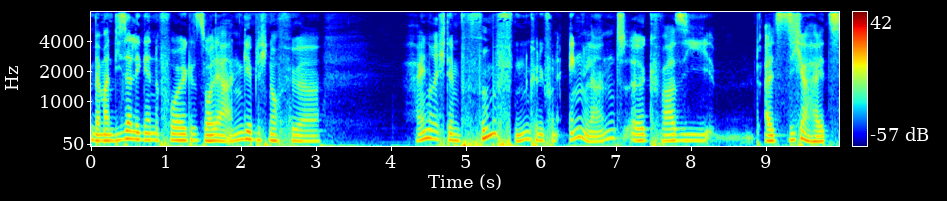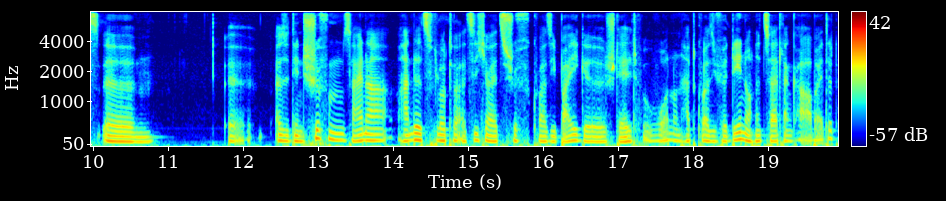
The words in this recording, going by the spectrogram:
wenn man dieser Legende folgt, soll er angeblich noch für Heinrich V., König von England, äh, quasi als Sicherheits, ähm, äh, also den Schiffen seiner Handelsflotte als Sicherheitsschiff quasi beigestellt worden und hat quasi für den noch eine Zeit lang gearbeitet.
